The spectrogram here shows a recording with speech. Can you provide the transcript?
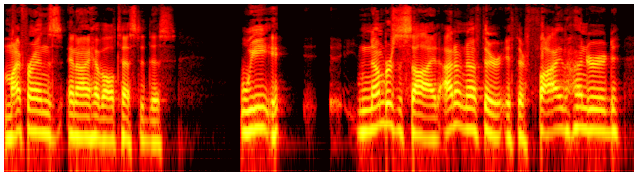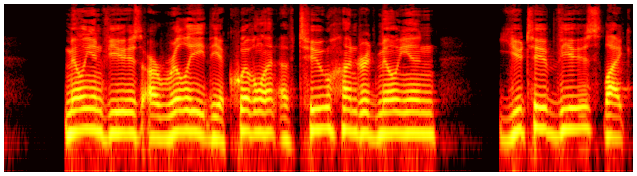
my friends and I have all tested this. We numbers aside, I don't know if they're if they're 500 million views are really the equivalent of 200 million YouTube views. Like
